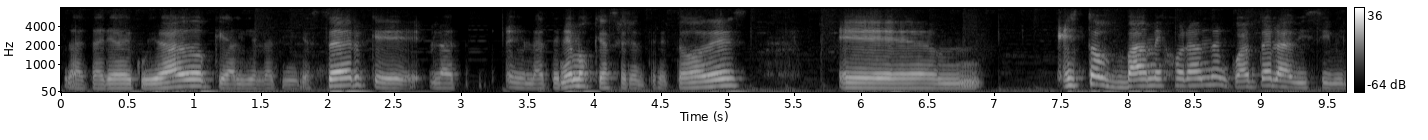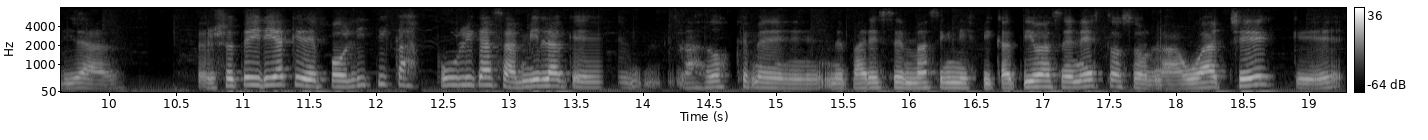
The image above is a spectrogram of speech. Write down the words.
la tarea de cuidado, que alguien la tiene que hacer, que la, la tenemos que hacer entre todos. esto va mejorando en cuanto a la visibilidad pero yo te diría que de políticas públicas, a mí la que, las dos que me, parecen más significativas en esto son la UH, que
